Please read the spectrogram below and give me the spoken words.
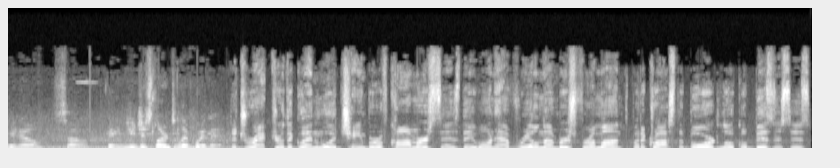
you know, so you just learn to live with it. The director of the Glenwood Chamber of Commerce says they won't have real numbers for a month, but across the board, local businesses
